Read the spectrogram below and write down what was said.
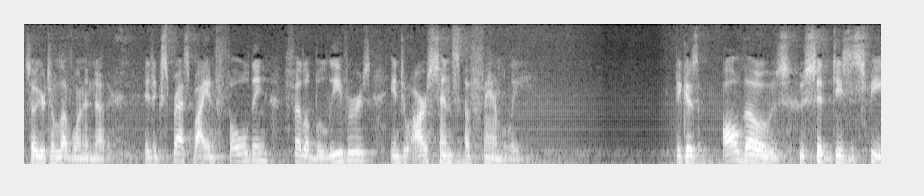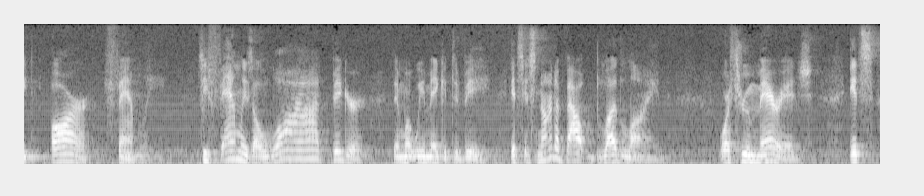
So you're to love one another. It's expressed by enfolding fellow believers into our sense of family. Because all those who sit at Jesus' feet are family. See, family is a lot bigger than what we make it to be. It's, it's not about bloodline or through marriage. It's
